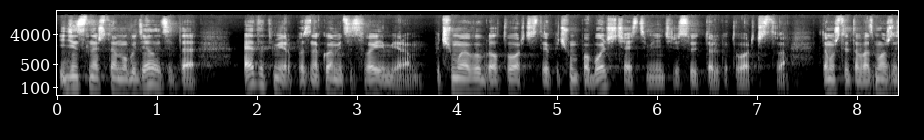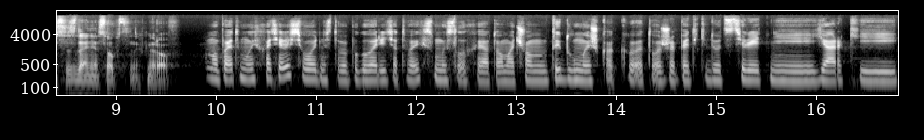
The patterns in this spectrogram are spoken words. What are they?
Единственное, что я могу делать, это этот мир познакомить со своим миром. Почему я выбрал творчество и почему по большей части меня интересует только творчество? Потому что это возможность создания собственных миров. Мы поэтому и хотели сегодня с тобой поговорить о твоих смыслах и о том, о чем ты думаешь, как э, тоже, опять-таки, 20-летний яркий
